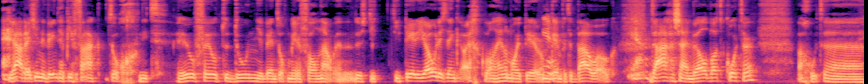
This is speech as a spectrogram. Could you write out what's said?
ja, weet je, in de winter heb je vaak toch niet heel veel te doen. Je bent toch meer van, nou, eh, dus die, die periode is denk ik eigenlijk wel een hele mooie periode om Ja. een camper te bouwen ook. ja. Dagen zijn wel wat korter. Maar goed, eh,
